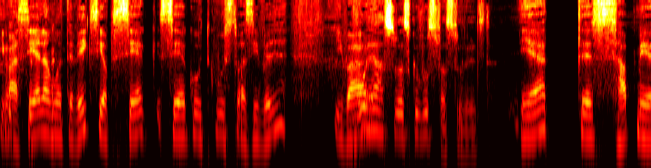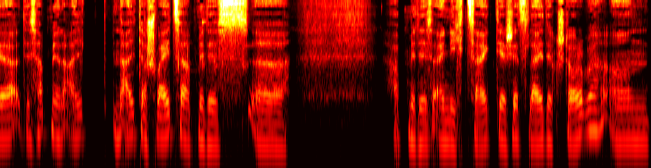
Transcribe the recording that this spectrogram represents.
Ich war sehr lang unterwegs, ich habe sehr, sehr gut gewusst, was ich will. Ich war, Woher hast du das gewusst, was du willst? Ja, das hat mir, das hat mir ein, alt, ein alter Schweizer hat mir das, äh, hat mir das eigentlich gezeigt. Der ist jetzt leider gestorben und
